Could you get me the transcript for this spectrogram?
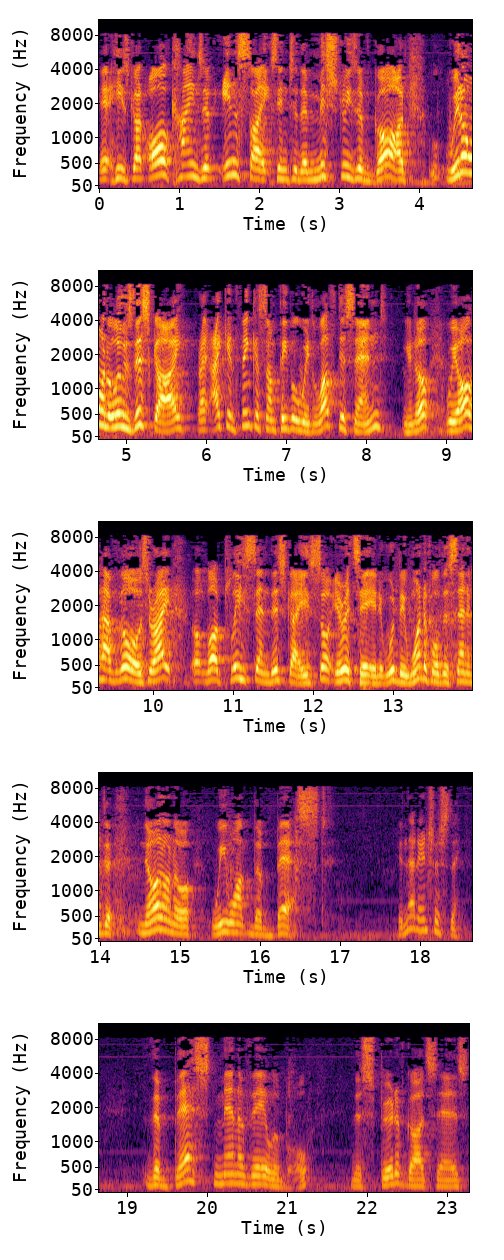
uh, he's got all kinds of insights into the mysteries of God. We don't want to lose this guy, right? I can think of some people we'd love to send. You know, we all have those, right? Oh, Lord, please send this guy. He's so irritated. It would be wonderful to send him to. No, no, no. We want the best. Isn't that interesting? The best men available, the Spirit of God says,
